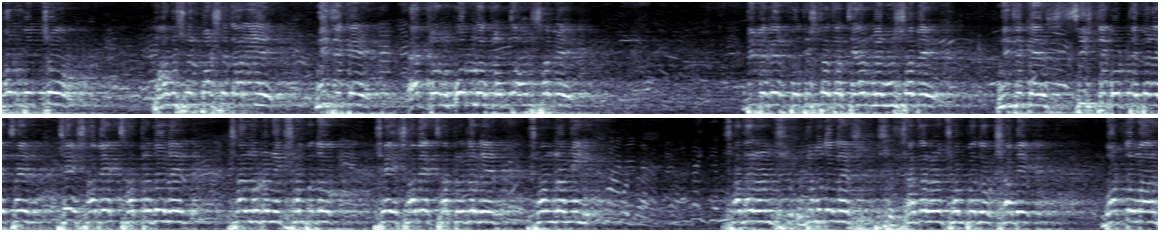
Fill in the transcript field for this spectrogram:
সর্বোচ্চ মানুষের পাশে দাঁড়িয়ে নিজেকে একজন করোনা যোদ্ধা হিসাবে, বিবেকের প্রতিষ্ঠাতা চেয়ারম্যান হিসাবে নিজেকে সৃষ্টি করতে পেরেছেন সেই সাবেক ছাত্রদলের সাংগঠনিক সম্পাদক, সেই সাবেক ছাত্রদলের সংগ্রামী সাধারণ যুবদলের সাধারণ সম্পাদক সাবেক বর্তমান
